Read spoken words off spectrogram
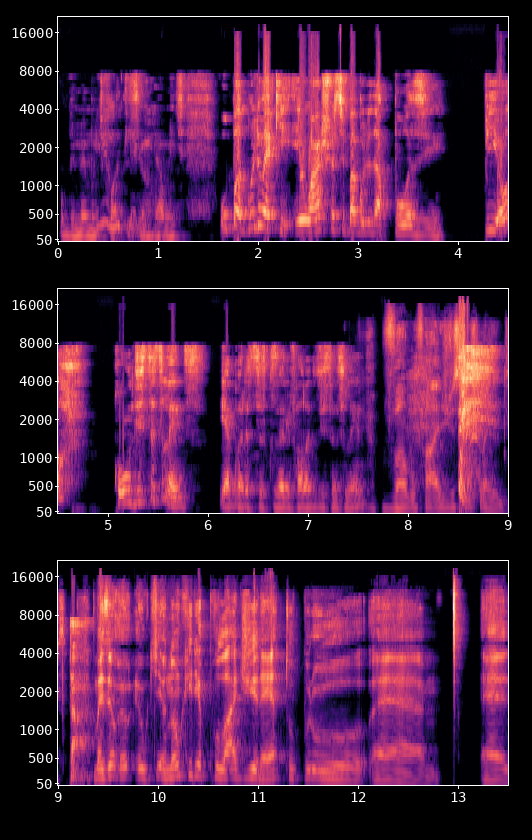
O Bim é muito Bim é foda, muito sim, legal. realmente. O bagulho é que eu acho esse bagulho da pose pior com o Distance Lands. E agora, se vocês quiserem falar de Distance Lands. Vamos falar de Distance Lands. Tá, Mas eu, eu, eu, eu não queria pular direto pro. É, é,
